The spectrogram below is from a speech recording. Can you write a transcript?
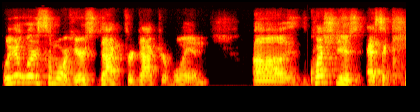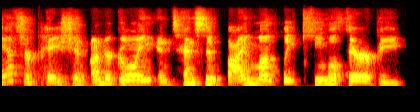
We're gonna learn some more. Here's doc for Dr. Hoyen. Uh, the question is: As a cancer patient undergoing intensive bi-monthly chemotherapy,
